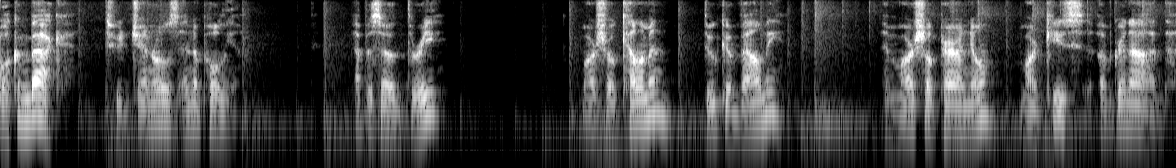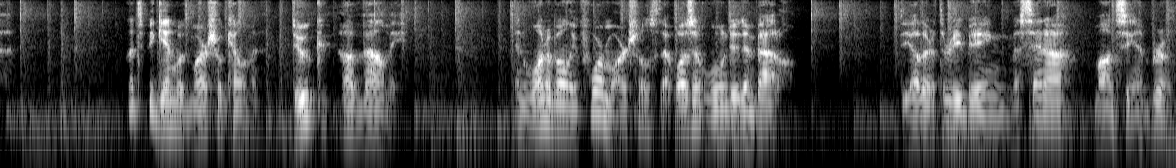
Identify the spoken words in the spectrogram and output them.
Welcome back to Generals and Napoleon. Episode 3 Marshal Kellerman, Duke of Valmy, and Marshal Perignon, Marquis of Grenade. Let's begin with Marshal Kellerman, Duke of Valmy, and one of only four marshals that wasn't wounded in battle, the other three being Massena, Moncey, and Brune.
